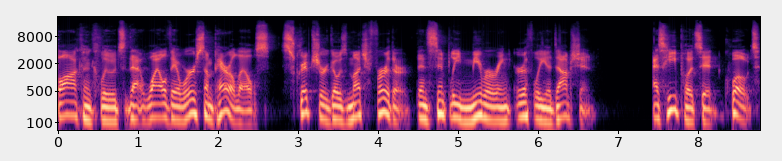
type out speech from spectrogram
Baugh concludes that while there were some parallels, Scripture goes much further than simply mirroring earthly adoption. As he puts it, quote,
